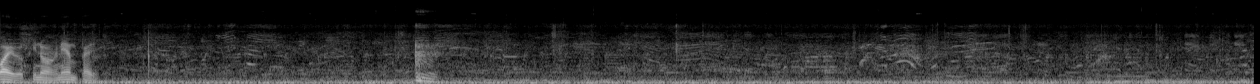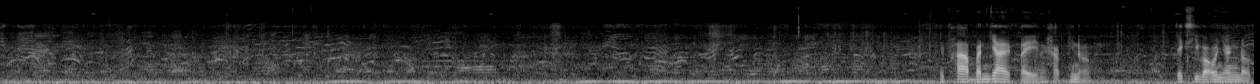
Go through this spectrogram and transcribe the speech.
อ้อยแบบพี่น้องแนมไปให้ภาพบรรยายไปนะครับพี่น้องแจ็คสีบอลยังดอก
